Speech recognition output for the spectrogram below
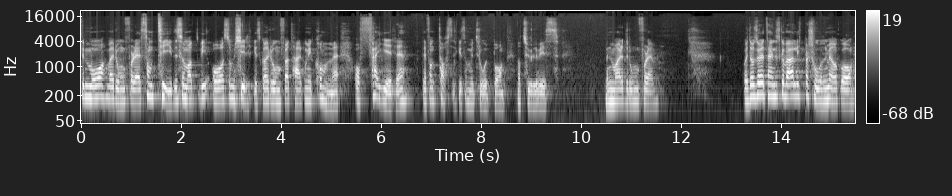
Det må være rom for det, samtidig som at vi òg som kirke skal ha rom for at her kan vi komme og feire det fantastiske som vi tror på, naturligvis. Men det må være et rom for det. Og I dag har jeg skal være litt personlig med dere.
